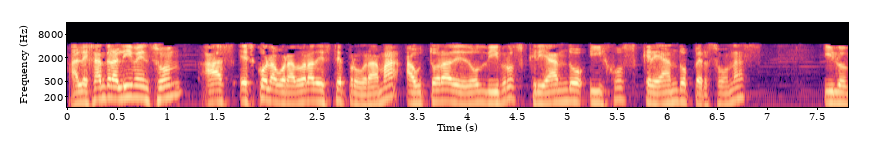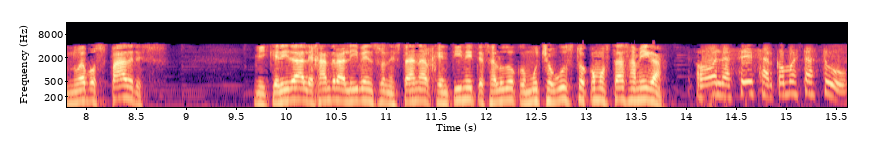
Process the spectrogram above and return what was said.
Alejandra Livenson es colaboradora de este programa, autora de dos libros, Criando hijos, creando personas y los nuevos padres. Mi querida Alejandra Livenson está en Argentina y te saludo con mucho gusto. ¿Cómo estás, amiga? Hola César, ¿cómo estás tú?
